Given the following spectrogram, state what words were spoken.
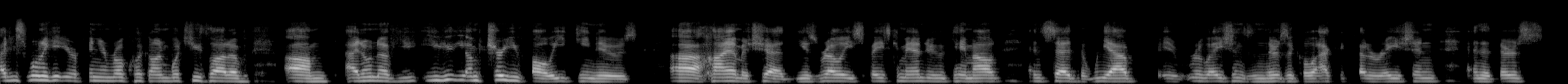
I just want to get your opinion real quick on what you thought of. Um, I don't know if you. You. I'm sure you follow ET News uh, Haim Eshed, the Israeli space commander who came out and said that we have eh, relations and there's a galactic federation and that there's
